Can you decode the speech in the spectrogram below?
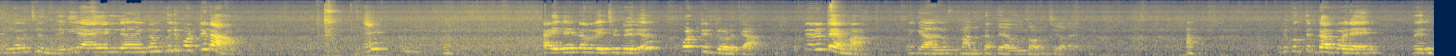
ഞങ്ങൾ സുന്ദരിയായല്ലോ. നമുക്കൊരു പൊട്ടിടാം. ഏ? ഐലൈനർ വെച്ചിട്ടൊരു പൊട്ടിട്ട് കൊടുക്കാം. പൊട്ടിടട്ടെ അമ്മ? എനിക്ക് ആ നടുക്കത്തെ അതൊന്ന് തുടച്ച് കളയാം. ആ ഒരു കുത്തിട്ടാ പോരെ? ഇത്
